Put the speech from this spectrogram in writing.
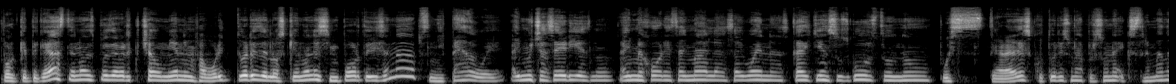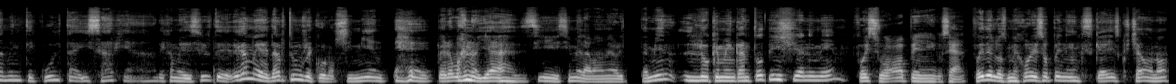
porque te quedaste, ¿no? Después de haber escuchado mi anime favorito, tú eres de los que no les importa y dicen, no, pues ni pedo, güey. Hay muchas series, ¿no? Hay mejores, hay malas, hay buenas, cada quien sus gustos, ¿no? Pues te agradezco, tú eres una persona extremadamente culta y sabia. Déjame decirte, déjame darte un reconocimiento. pero bueno, ya, sí, sí me la mamé ahorita. También lo que me encantó este anime fue su opening, o sea, fue de los mejores openings que he escuchado, ¿no?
